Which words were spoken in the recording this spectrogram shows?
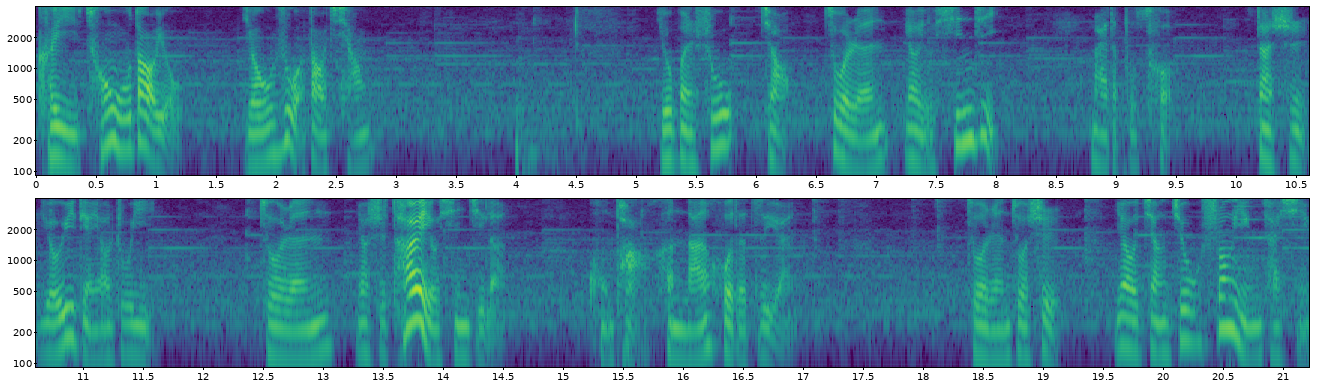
可以从无到有，由弱到强。有本书叫《做人要有心计》，卖的不错，但是有一点要注意：做人要是太有心计了，恐怕很难获得资源。做人做事。要讲究双赢才行。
